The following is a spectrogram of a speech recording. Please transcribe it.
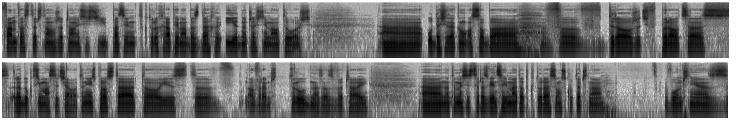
fantastyczną rzeczą jest, jeśli pacjent, który chrapie, ma bezdechy i jednocześnie ma otyłość. Uda się taką osobę w, wdrożyć w proces redukcji masy ciała. To nie jest proste, to jest no, wręcz trudne zazwyczaj. Natomiast jest coraz więcej metod, które są skuteczne, włącznie z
